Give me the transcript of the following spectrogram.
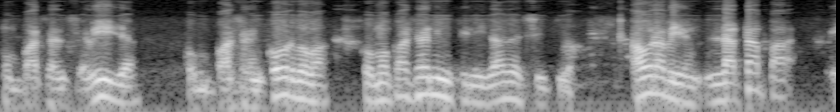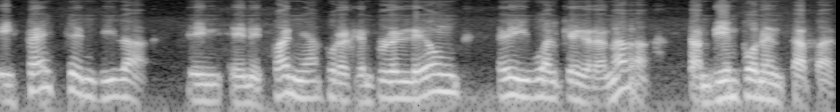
como pasa en Sevilla, como pasa en Córdoba, como pasa en infinidad de sitios. Ahora bien, la tapa está extendida en, en España, por ejemplo, en León es igual que Granada, también ponen tapas.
